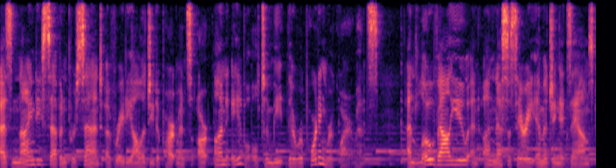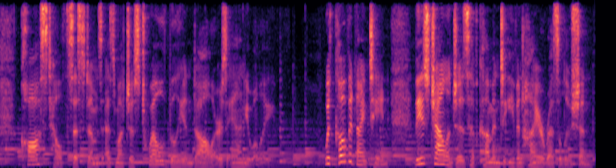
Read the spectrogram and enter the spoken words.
as 97% of radiology departments are unable to meet their reporting requirements. And low value and unnecessary imaging exams cost health systems as much as $12 billion annually. With COVID 19, these challenges have come into even higher resolution.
